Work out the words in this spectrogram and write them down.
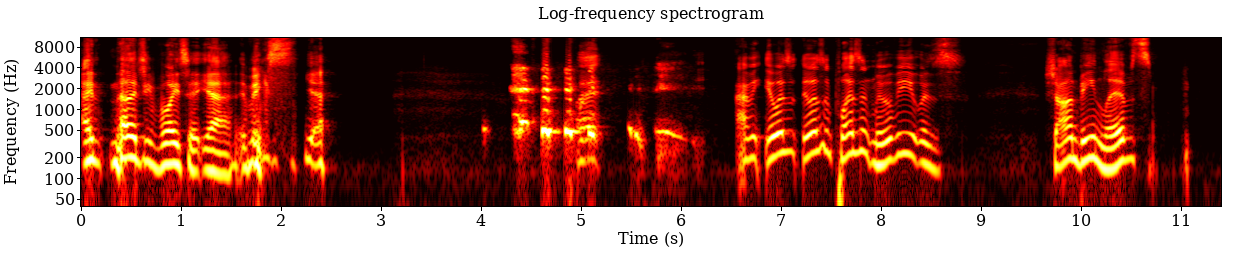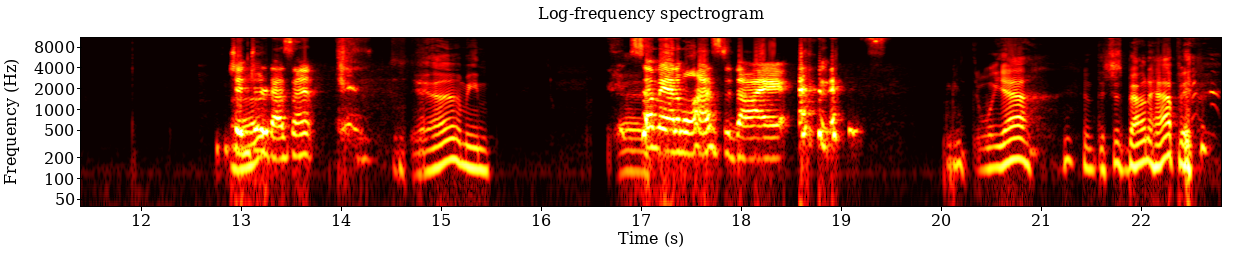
I now that you voice it, yeah, it makes yeah. But, I mean, it was it was a pleasant movie. It was Sean Bean lives. Ginger doesn't. Yeah, I mean, Some animal has to die. well, yeah, it's just bound to happen.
